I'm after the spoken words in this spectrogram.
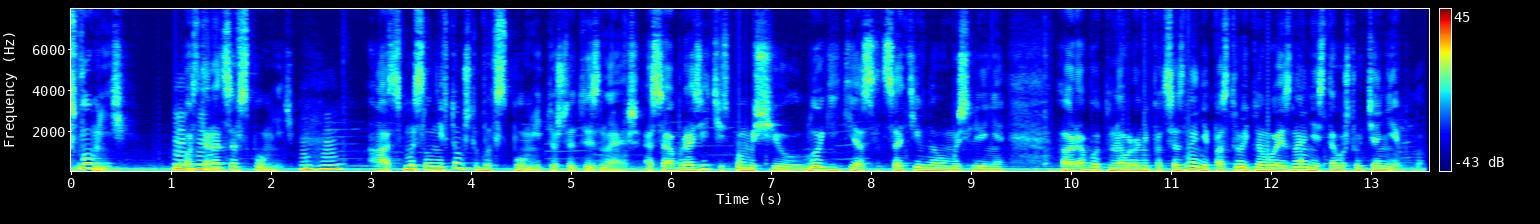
вспомнить. Постараться вспомнить. А смысл не в том, чтобы вспомнить то, что ты знаешь, а сообразить и с помощью логики, ассоциативного мышления, а, работы на уровне подсознания, построить новое знание из того, что у тебя не было.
